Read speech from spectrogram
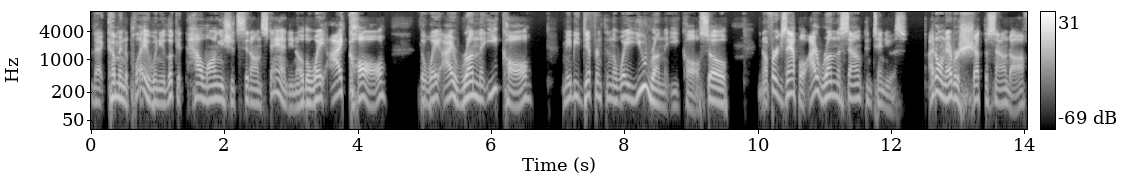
that come into play when you look at how long you should sit on stand. You know, the way I call, the way I run the e-call may be different than the way you run the e-call. So, you know, for example, I run the sound continuous. I don't ever shut the sound off.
